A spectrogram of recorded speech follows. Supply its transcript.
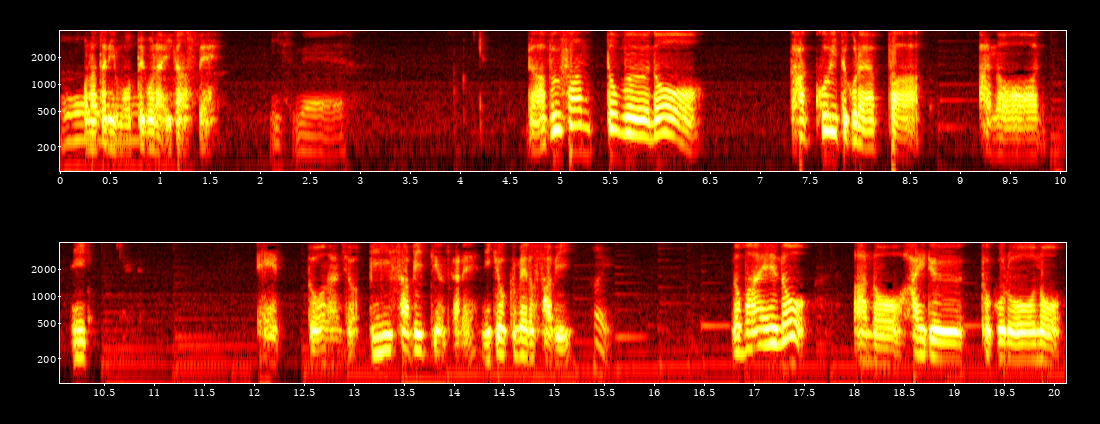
ここの辺りに持ってこないといかんですね。いいっすね。ラブファントムのかっこいいところはやっぱ、あのーに、えーっと、なんでしょう、B サビっていうんですかね、2曲目のサビはい。の前の、あのー入るところの、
